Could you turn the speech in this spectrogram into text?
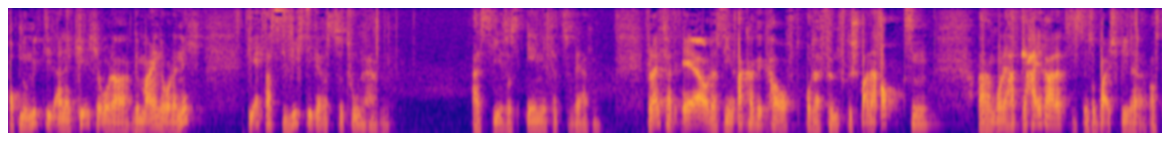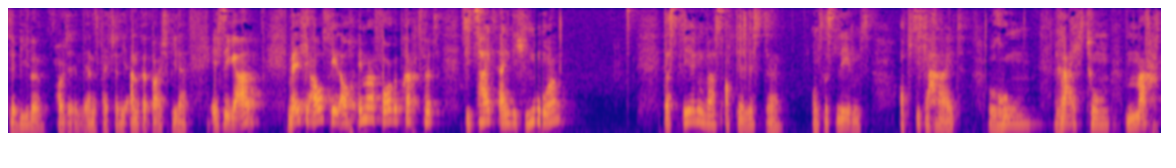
ob nun Mitglied einer Kirche oder Gemeinde oder nicht, die etwas Wichtigeres zu tun haben als Jesus ähnlicher zu werden. Vielleicht hat er oder sie einen Acker gekauft oder fünf Gespanne Ochsen ähm, oder er hat geheiratet. Das sind so Beispiele aus der Bibel. Heute werden es vielleicht schon die anderen Beispiele. Ist egal. Welche Ausrede auch immer vorgebracht wird, sie zeigt eigentlich nur, dass irgendwas auf der Liste unseres Lebens, ob Sicherheit, Ruhm, Reichtum, Macht,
